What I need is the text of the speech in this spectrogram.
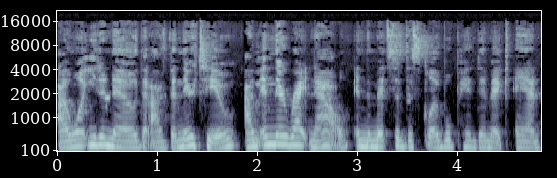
I want you to know that I've been there too. I'm in there right now in the midst of this global pandemic. And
